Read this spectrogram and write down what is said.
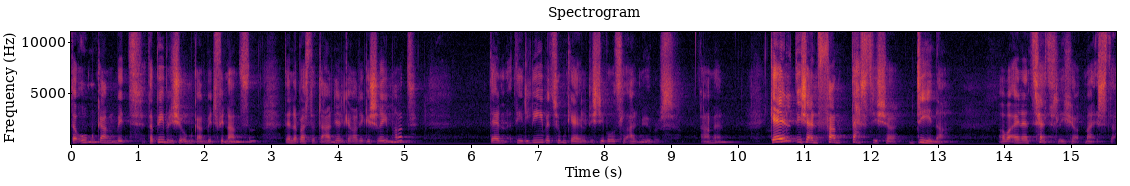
der Umgang mit, der biblische Umgang mit Finanzen, den der Pastor Daniel gerade geschrieben hat. Denn die Liebe zum Geld ist die Wurzel allen Übels. Amen. Geld ist ein fantastischer Diener, aber ein entsetzlicher Meister.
